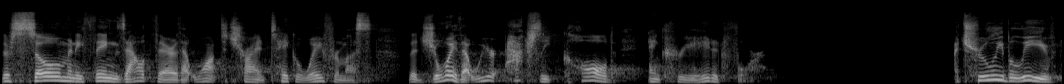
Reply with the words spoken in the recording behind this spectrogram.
There's so many things out there that want to try and take away from us the joy that we're actually called and created for. I truly believe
